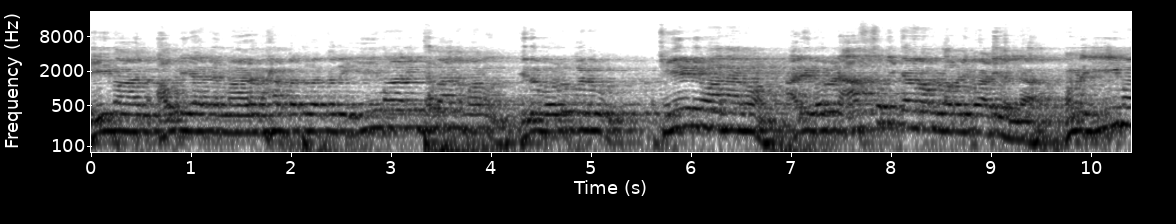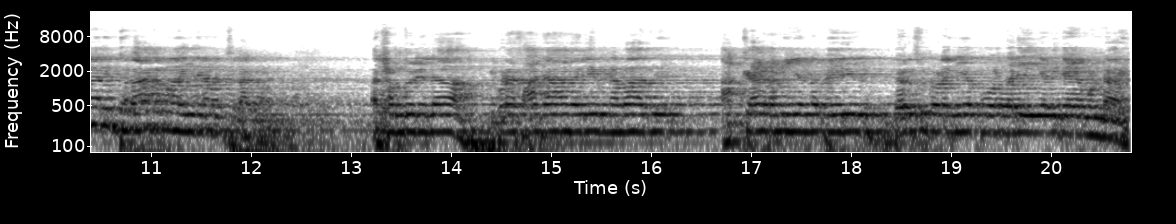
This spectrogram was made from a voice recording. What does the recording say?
ഈമാൻ ഔലിയാക്കന്മാരുടെ മഹബത്ത് ഈമാനിന്റെ ഭാഗമാണ്. ഇത് വെറും ഒരു കീഴി വാങ്ങാനോ അല്ലെങ്കിൽ ആസ്വദിക്കാനോ ഉള്ള പരിപാടിയല്ല. നമ്മുടെ ഈമാനിന്റെ ഭാഗമായി ഇതിനെ മനസ്സിലാക്കണം. അൽഹംദുലില്ല ഇവിടെ ഷാജാ വലീബ് അക്കാദമി എന്ന പേരിൽ ദർശു തുടങ്ങിയപ്പോൾ വലിയ വിജയമുണ്ടായി.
